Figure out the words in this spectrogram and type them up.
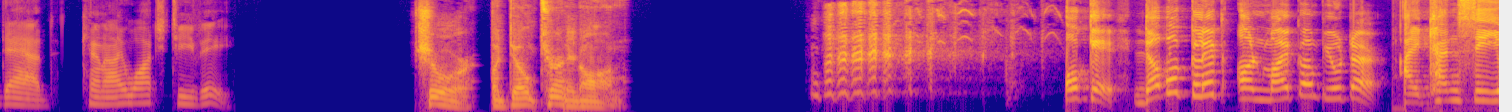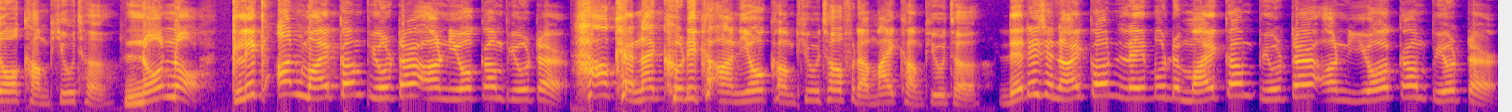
Dad, can I watch TV? Sure, but don't turn it on. Okay, double click on my computer. I can see your computer. No, no. Click on my computer on your computer. How can I click on your computer from my computer? There is an icon labeled my computer on your computer.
